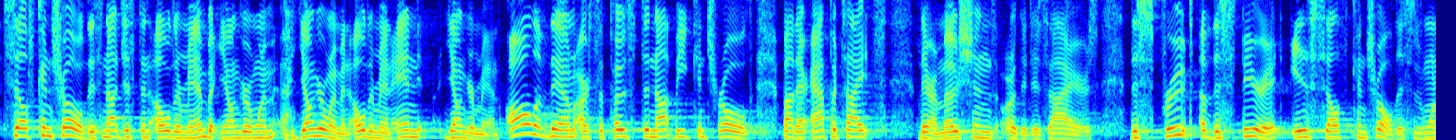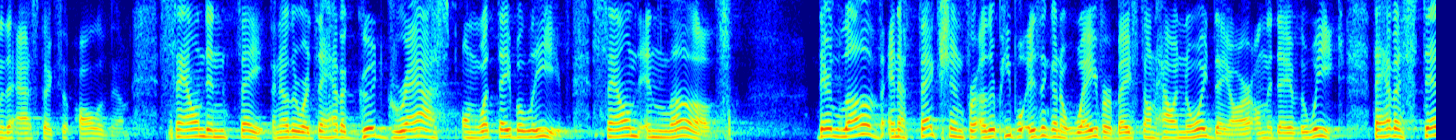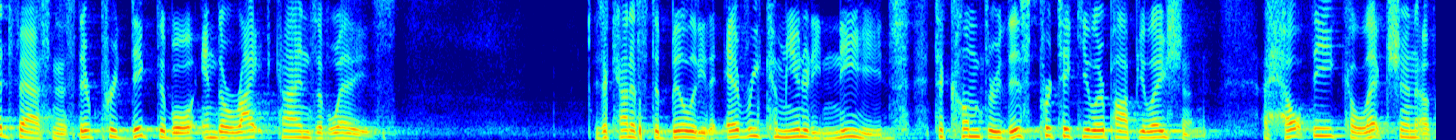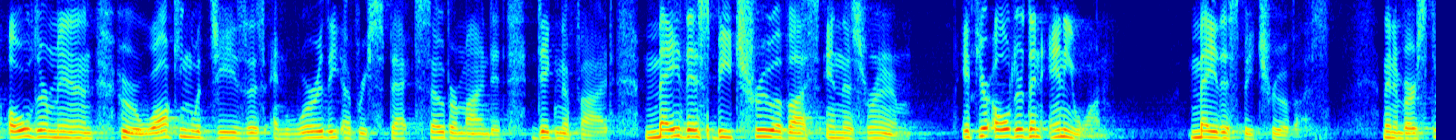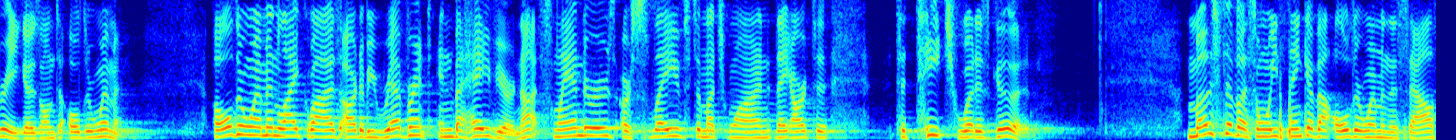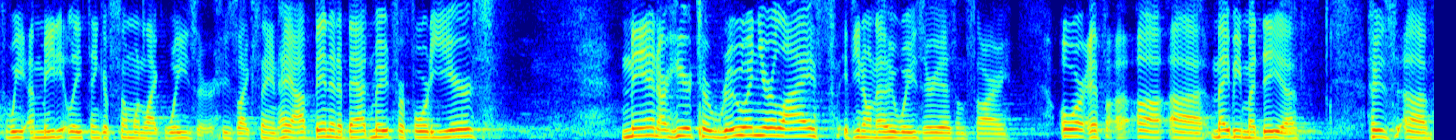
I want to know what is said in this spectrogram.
Self controlled. It's not just an older men, but younger women, younger women, older men, and younger men. All of them are supposed to not be controlled by their appetites, their emotions, or their desires. This fruit of the Spirit is self control. This is one of the aspects of all of them. Sound in faith. In other words, they have a good grasp on what they believe. Sound in love. Their love and affection for other people isn't going to waver based on how annoyed they are on the day of the week. They have a steadfastness. They're predictable in the right kinds of ways. There's a kind of stability that every community needs to come through this particular population. A healthy collection of older men who are walking with Jesus and worthy of respect, sober minded, dignified. May this be true of us in this room. If you're older than anyone, may this be true of us. Then in verse 3, he goes on to older women. Older women likewise are to be reverent in behavior, not slanderers or slaves to much wine. They are to, to teach what is good. Most of us, when we think about older women in the South, we immediately think of someone like Ouiser, who's like saying, Hey, I've been in a bad mood for 40 years. Men are here to ruin your life. If you don't know who Ouiser is, I'm sorry or if uh, uh, uh, maybe Madea, who's uh,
